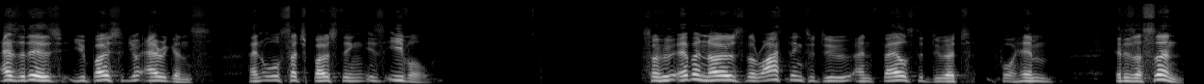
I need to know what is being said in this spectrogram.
As it is, you boast in your arrogance, and all such boasting is evil. So whoever knows the right thing to do and fails to do it, for him it is a sin.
